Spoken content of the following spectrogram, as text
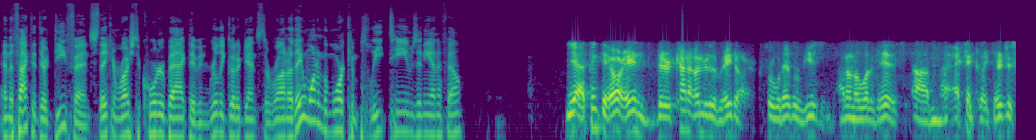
and the fact that their defense, they can rush the quarterback. They've been really good against the run. Are they one of the more complete teams in the NFL? Yeah, I think they are, and they're kind of under the radar for whatever reason. I don't know what it is. Um, I think like they're just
